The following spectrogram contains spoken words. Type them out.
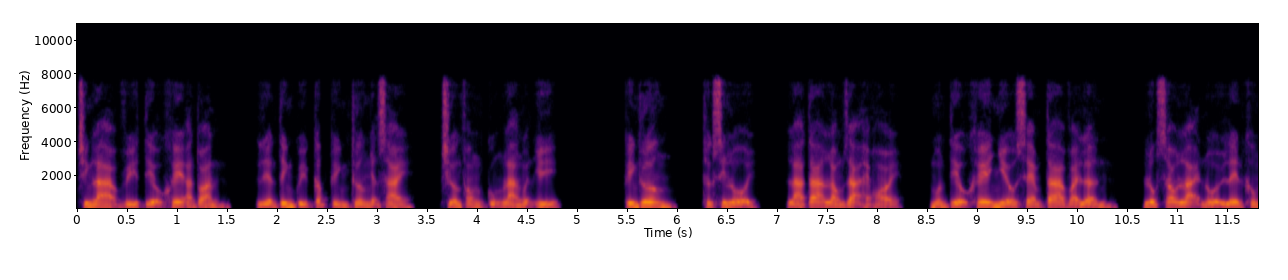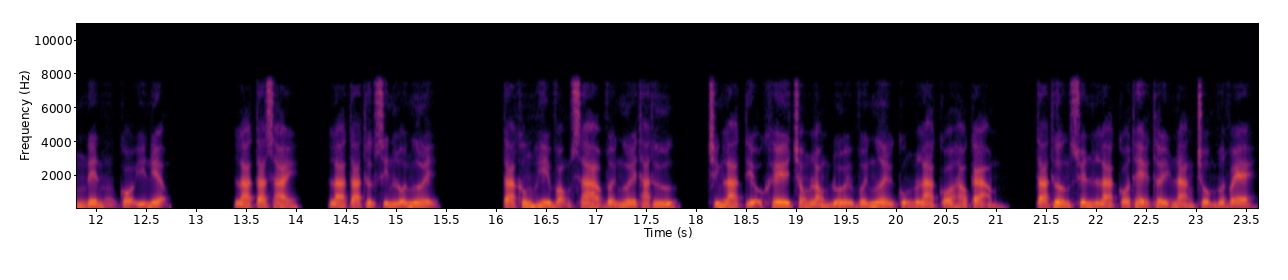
Chính là vì Tiểu Khê an toàn, liền tính quỷ cấp kình thương nhận sai, Trường Phong cũng là nguyện ý. Kình thương, thực xin lỗi, là ta lòng dạ hẹp hòi, muốn tiểu khê nhiều xem ta vài lần, lúc sau lại nổi lên không nên có ý niệm. Là ta sai, là ta thực xin lỗi ngươi. Ta không hy vọng xa với ngươi tha thứ, chính là tiểu khê trong lòng đối với ngươi cũng là có hảo cảm, ta thường xuyên là có thể thấy nàng trộm vớt ve,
